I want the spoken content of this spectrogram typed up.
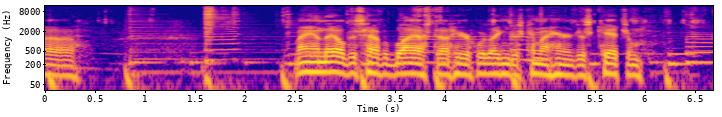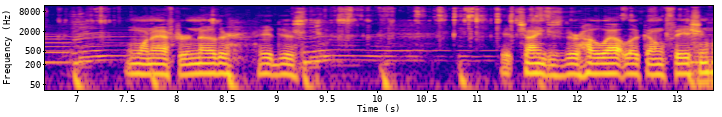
uh, man, they'll just have a blast out here where they can just come out here and just catch them one after another. It just, it changes their whole outlook on fishing.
